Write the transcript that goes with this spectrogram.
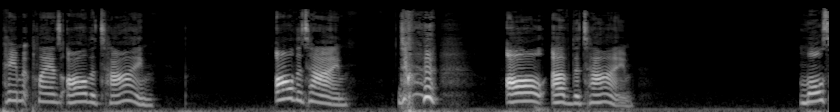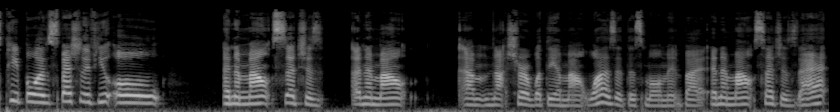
payment plans all the time. All the time. all of the time. Most people, especially if you owe an amount such as an amount, I'm not sure what the amount was at this moment, but an amount such as that,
